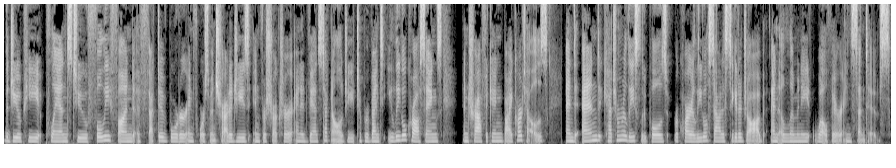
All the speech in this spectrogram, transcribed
the GOP plans to fully fund effective border enforcement strategies, infrastructure, and advanced technology to prevent illegal crossings and trafficking by cartels, and end catch and release loopholes, require legal status to get a job, and eliminate welfare incentives.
